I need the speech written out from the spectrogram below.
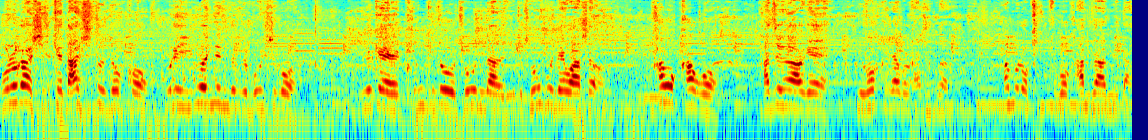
오늘같이 이렇게 날씨도 좋고 우리 의원님들을 모시고 이렇게 공기도 좋은 날 이렇게 좋은 곳에 와서 화목하고 다정하게 이 워크숍을 가셔서 참으로 기쁘고 감사합니다.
